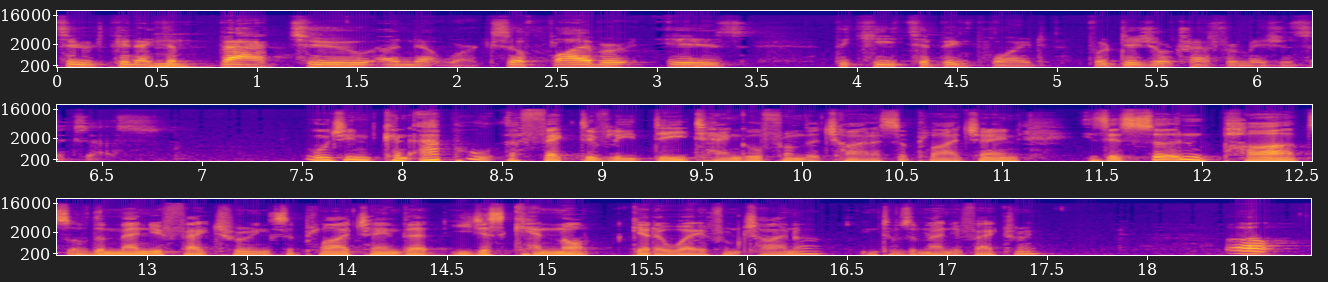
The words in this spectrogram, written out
to connect mm. it back to a network. So fiber is the key tipping point for digital transformation success. Woo Jin, can Apple effectively detangle from the China supply chain? Is there certain parts of the manufacturing supply chain that you just cannot get away from China in terms of manufacturing? Well,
